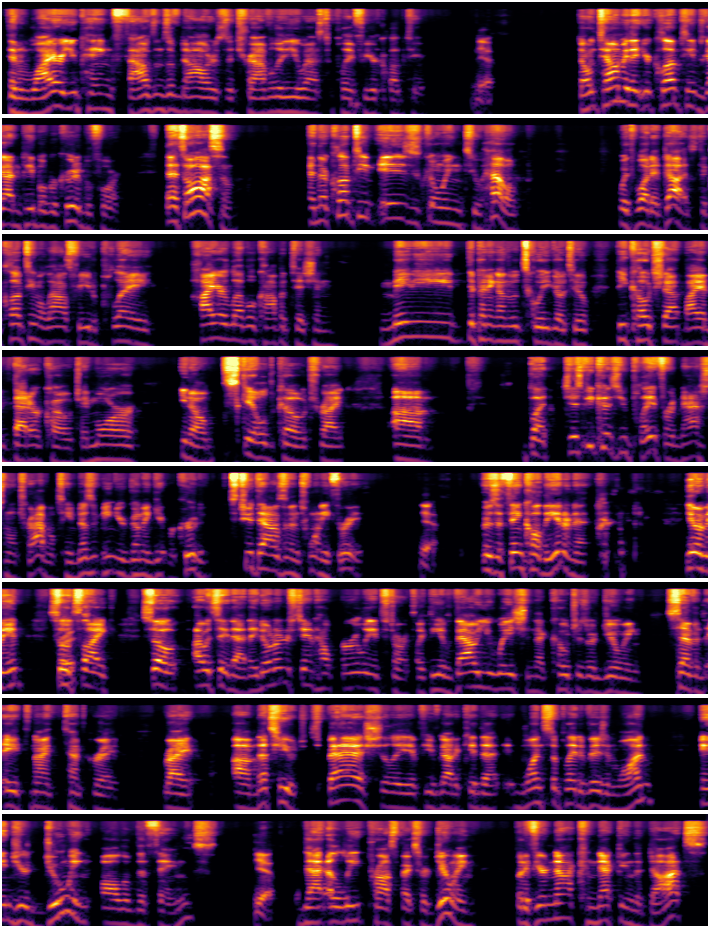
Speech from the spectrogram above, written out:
Then why are you paying thousands of dollars to travel to the U.S. to play for your club team? Yeah. Don't tell me that your club team's gotten people recruited before. That's awesome. And their club team is going to help with what it does. The club team allows for you to play higher level competition, maybe depending on what school you go to, be coached at by a better coach, a more, you know, skilled coach, right? Um, but just because you play for a national travel team doesn't mean you're going to get recruited. It's 2023. Yeah. There's a thing called the internet. you know what I mean? So right. it's like, so I would say that they don't understand how early it starts, like the evaluation that coaches are doing seventh, eighth, ninth, tenth grade, right? Um, that's huge, especially if you've got a kid that wants to play Division One, and you're doing all of the things, yeah, that elite prospects are doing but if you're not connecting the dots,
